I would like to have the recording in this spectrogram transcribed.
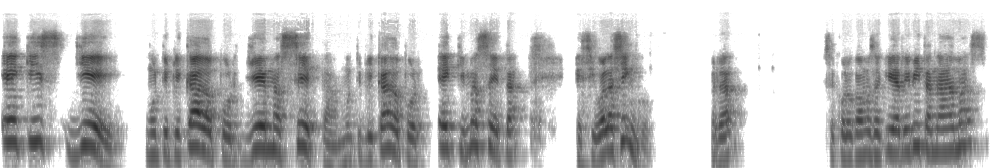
xy multiplicado por y más z multiplicado por x más z es igual a 5, ¿verdad? Se colocamos aquí arribita nada más,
